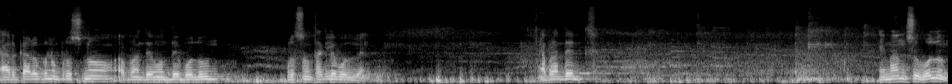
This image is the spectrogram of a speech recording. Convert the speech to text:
আর কারও কোনো প্রশ্ন আপনাদের মধ্যে বলুন। প্রশ্ন থাকলে বলবেন। আপনাদের হিমাংশু, বলুন।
